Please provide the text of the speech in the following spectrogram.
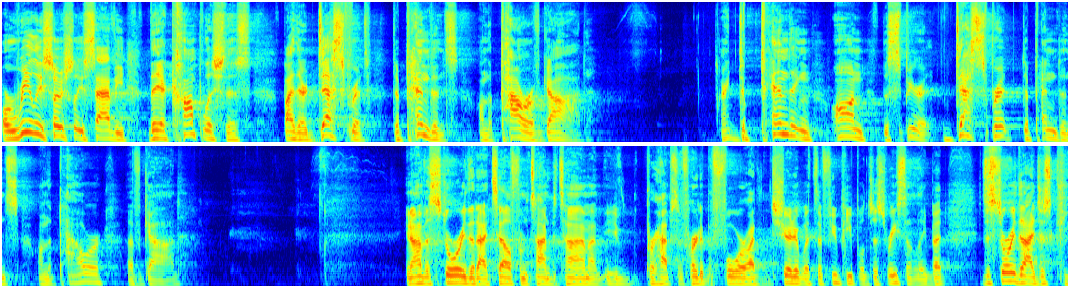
or really socially savvy. They accomplished this by their desperate dependence on the power of God right? Depending on the Spirit, desperate dependence on the power of God. You know, I have a story that I tell from time to time. You perhaps have heard it before. I've shared it with a few people just recently, but it's a story that I just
